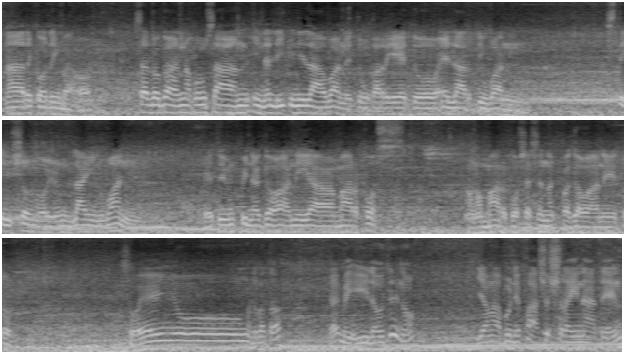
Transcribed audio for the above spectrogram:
na recording ba ako? Sa lugar na kung saan inali, inilawan itong Carriedo LRT1 station o yung line 1. Ito yung pinagawa ni ah, Marcos. Mga Marcos kasi nagpagawa na ito. So ayan yung ano ba to? Ay, may ilaw din no. Yung uh, Bonifacio Shrine natin.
